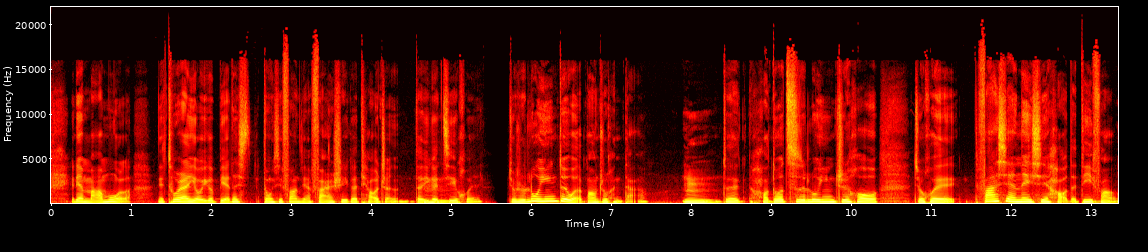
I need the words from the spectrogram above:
有点麻木了。你突然有一个别的东西放进来，反而是一个调整的一个机会。就是录音对我的帮助很大。嗯，对，好多次录音之后就会。发现那些好的地方，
